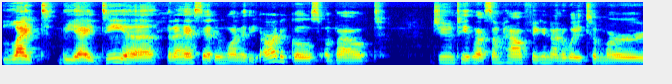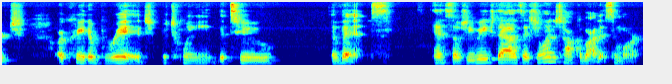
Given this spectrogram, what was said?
liked the idea that I had said in one of the articles about Juneteenth, about somehow figuring out a way to merge or create a bridge between the two events. And so she reached out and said she wanted to talk about it some more.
